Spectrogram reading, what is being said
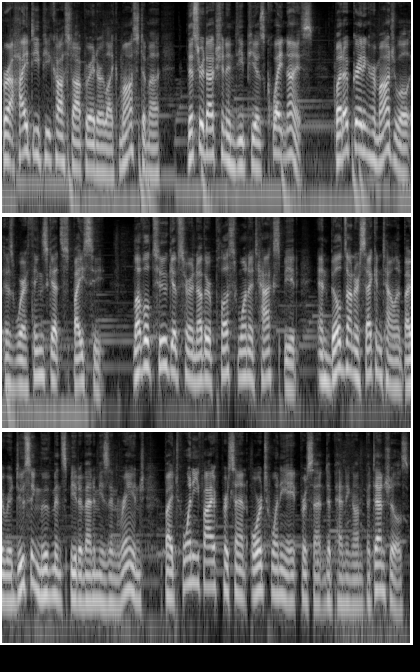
For a high DP cost operator like Mostima, this reduction in DP is quite nice, but upgrading her module is where things get spicy. Level 2 gives her another plus 1 attack speed, and builds on her second talent by reducing movement speed of enemies in range by 25% or 28% depending on potentials.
